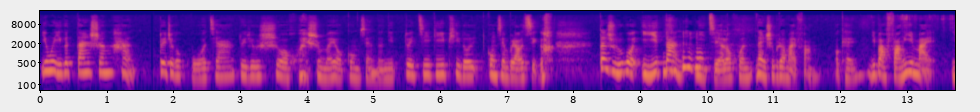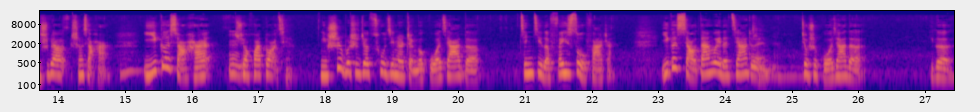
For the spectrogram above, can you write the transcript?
因为一个单身汉对这个国家、对这个社会是没有贡献的，你对 GDP 都贡献不了几个。但是如果一旦你结了婚，那你是不是要买房？OK，你把房一买，你是不是要生小孩儿？一个小孩需要花多少钱？你是不是就促进了整个国家的经济的飞速发展？一个小单位的家庭就是国家的一个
